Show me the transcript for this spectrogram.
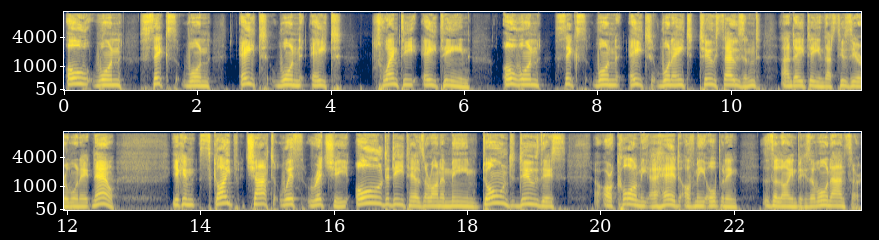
0161 818 2018. 0161 818 2018. That's 2018. Now, you can Skype chat with Richie. All the details are on a meme. Don't do this or call me ahead of me opening the line because I won't answer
